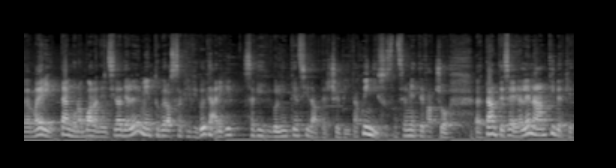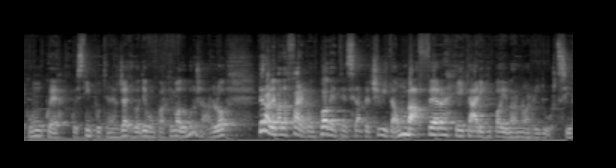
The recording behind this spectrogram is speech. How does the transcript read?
eh, magari tengo una buona densità di allenamento, però sacrifico i carichi, sacrifico l'intensità percepita. Quindi sostanzialmente faccio eh, tante serie allenanti perché comunque questo input energetico devo in qualche modo bruciarlo, però le vado a fare con poca intensità percepita, un buffer e i carichi poi vanno a ridursi.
